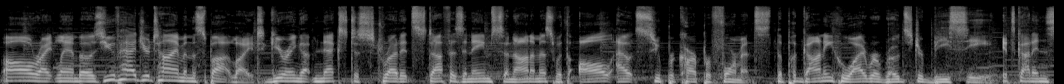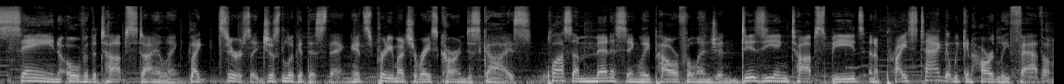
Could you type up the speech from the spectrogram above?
All right, Lambos, you've had your time in the spotlight, gearing up next to strut its stuff as a name synonymous with all-out supercar performance, the Pagani Huayra Roadster BC. It's got insane over-the-top styling. Like, seriously, just look at this thing. It's pretty much a race car in disguise. Plus a menacingly powerful engine, dizzying top speeds, and a price tag that we can hardly fathom.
